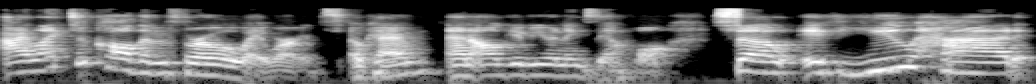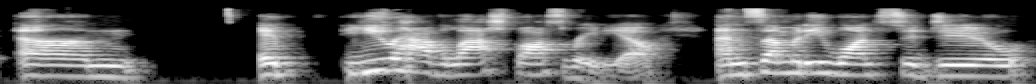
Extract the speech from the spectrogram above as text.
I like to call them throwaway words, okay? And I'll give you an example. So, if you had um if you have Lash Boss Radio and somebody wants to do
